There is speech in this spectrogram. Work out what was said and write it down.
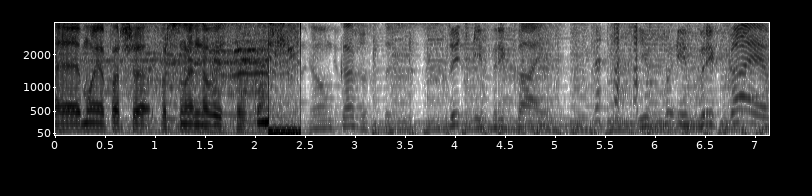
е, моя перша персональна виставка. Я вам кажу, хтось сидить і врікає. І, і врікає.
